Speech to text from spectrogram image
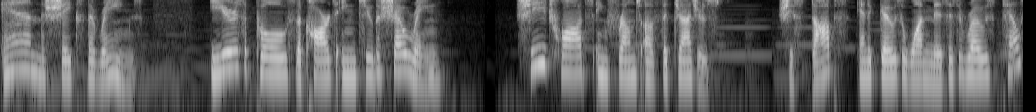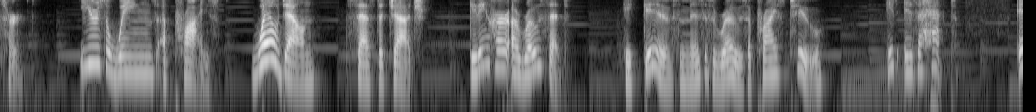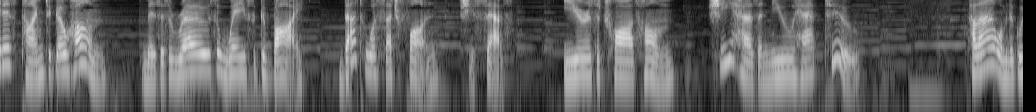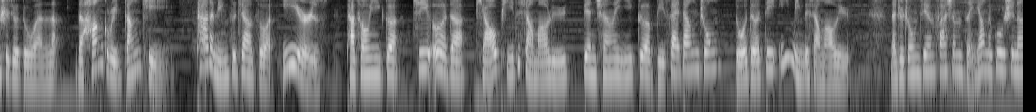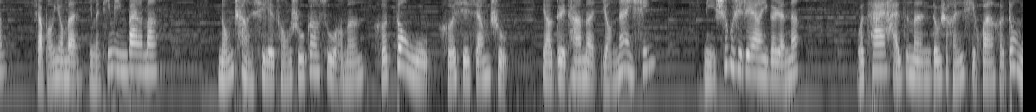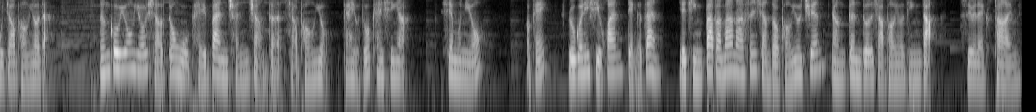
and shakes the reins. Ears pulls the cart into the show ring. She trots in front of the judges. She stops and goes when Mrs. Rose tells her. Ears wins a prize. Well done, says the judge, giving her a rosette. He gives Mrs. Rose a prize too. It is a hat. It is time to go home. Mrs. Rose waves goodbye. That was such fun, she says. Ears trots home. She has a new hat too. 好啦，我们的故事就读完了。The Hungry Donkey，它的名字叫做 Ears。它从一个饥饿的、调皮的小毛驴，变成了一个比赛当中夺得第一名的小毛驴。那这中间发生了怎样的故事呢？ 小朋友们，你们听明白了吗？农场系列丛书告诉我们，和动物和谐相处，要对它们有耐心。你是不是这样一个人呢？我猜孩子们都是很喜欢和动物交朋友的。能够拥有小动物陪伴成长的小朋友该有多开心啊！羡慕你哦。OK，如果你喜欢，点个赞，也请爸爸妈妈分享到朋友圈，让更多的小朋友听到。See you next time.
